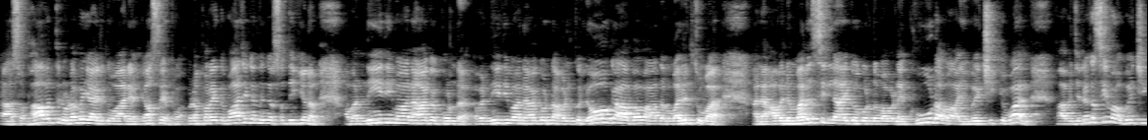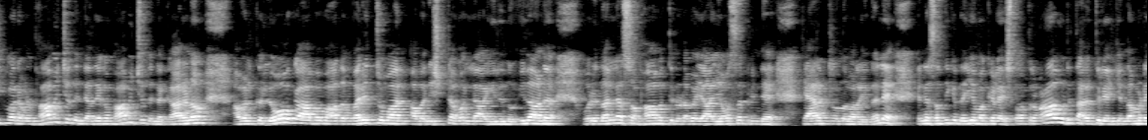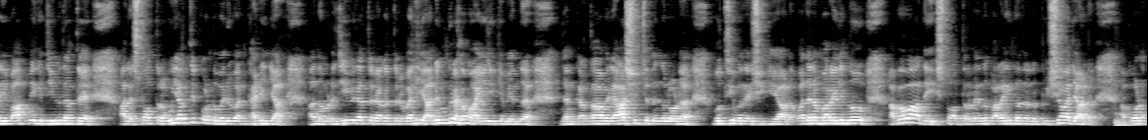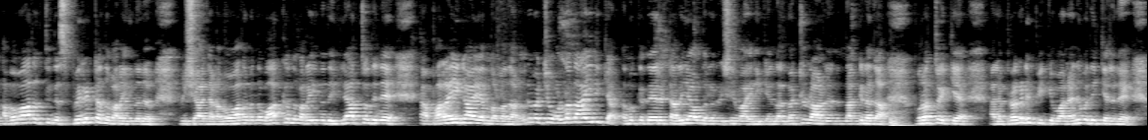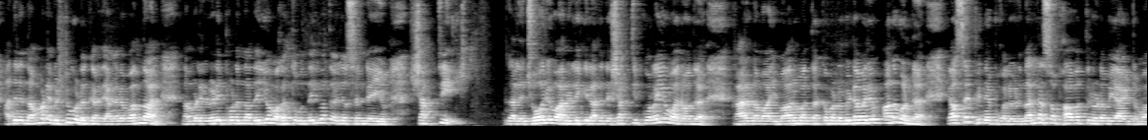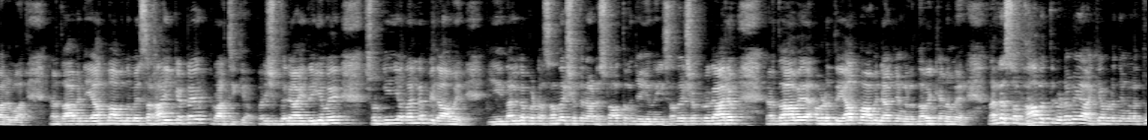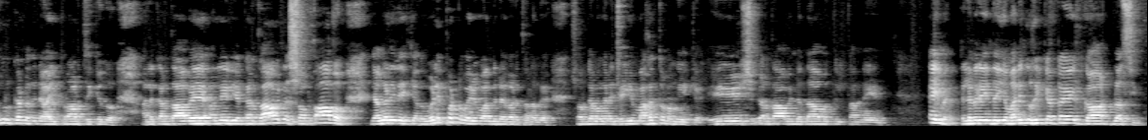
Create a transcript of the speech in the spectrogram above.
ആ, സ്വഭാവത്തിനുടമയായിരുന്നു ആര്? യോസേഫ്. ഇവിടെ പറയുന്ന വാചകം നിങ്ങൾ ശ്രദ്ധിക്കണം. അവൻ നീതിമാനാകെ കൊണ്ട് അവൻ നീതിമാനാകെ കൊണ്ട് അവൾക്ക് ലോകാപവാദം വരുത്തുവാൻ അല്ല അവന് മനസ്സില്ലായ്മ കൊണ്ടും അവളെ ഗൂഢമായി ഉപേക്ഷിക്കുവാൻ ഭാവിച്ച് രഹസ്യമായി ഉപേക്ഷിക്കുവാൻ അവൾ ഭാവിച്ചതിന്റെ അദ്ദേഹം ഭാവിച്ചതിന്റെ കാരണം അവൾക്ക് ലോകാപവാദം വരുത്തുവാൻ അവൻ ഇഷ്ടമല്ലായിരുന്നു. ഇതാണ് ഒരു നല്ല സ്വഭാവത്തിനുടമയായ യോസഫിന്റെ ക്യാരക്ടർ എന്ന് പറയുന്നത് അല്ലേ? എന്നെ ശ്രദ്ധിക്കുന്ന ദൈവമക്കളെ സ്തോത്രം. ആ ഒരു തലത്തിലേക്ക് നമ്മുടെ ഈ ആത്മീക ജീവിതത്തെ അല്ല സ്തോത്രം ഉയർത്തിക്കൊണ്ടുവരുവാൻ കഴിഞ്ഞാൽ അത് നമ്മുടെ ജീവിതത്തിനകത്തൊരു വലിയ അനുഗ്രഹമായിരിക്കും എന്ന് ഞാൻ കർത്താവിൽ ആശിച്ച് നിങ്ങളോട് ബുദ്ധി ഉപദേശിക്കുകയാണ് വചനം പറയുന്നു അപവാദി സ്തോത്രം എന്ന് പറയുന്നത് ഒരു പിശാജാണ് അപ്പോൾ അപവാദത്തിന്റെ സ്പിരിറ്റ് എന്ന് പറയുന്നത് പിശാജാണ് അപവാദം എന്ന വാക്കെന്ന് പറയുന്നത് ഇല്ലാത്തതിനെ പറയുക എന്നുള്ളതാണ്. ഒരുപക്ഷെ ഉള്ളതായിരിക്കാം. നമുക്ക് നേരിട്ട് അറിയാവുന്ന വിഷയമായിരിക്കാം. എന്നാൽ മറ്റുള്ള ആളുടെ നഗ്നത പുറത്തേക്ക് അല്ല പ്രകടിപ്പിക്കുവാൻ അനുവദിക്കരുത്. അതിന് നമ്മളെ വിട്ടുകൊടുക്കരുത്. അങ്ങനെ വന്നാൽ നമ്മളിൽ വെളിപ്പെടുന്ന ദൈവമഹത്വവും ദൈവ തേജസ്സിന്റെയും ശക്തി നല്ല ചോരുവാനില്ലെങ്കിൽ അതിന്റെ ശക്തി കുറയുവാനോ അത് കാരണമായി മാറുവാൻ തക്കവണ്ണം ഇടവരും. അതുകൊണ്ട് യോസെഫിനെ പോലെ ഒരു നല്ല സ്വഭാവത്തിനുടമയായിട്ട് മാറുവാൻ കർത്താവിന്റെ ആത്മാവ് നമ്മെ സഹായിക്കട്ടെ. പ്രാർത്ഥിക്കാം. പരിശുദ്ധനായ ദൈവമേ സ്വർഗീയ നല്ല പിതാവ് ഈ നൽകപ്പെട്ട സന്ദേശത്തിനാണ് സ്വാത്രം ചെയ്യുന്നത് ഈ സന്ദേശപ്രകാരം കർത്താവ് അവിടുത്തെ ആത്മാവിനാൽ ഞങ്ങൾ നിറയ്ക്കണമേ. നല്ല സ്വഭാവത്തിനുടമയാക്കി അവിടെ ഞങ്ങളെ തീർക്കേണ്ടതിനായി പ്രാർത്ഥിക്കുന്നു. അല്ല കർത്താവെ അല്ലെങ്കിൽ കർത്താവിന്റെ സ്വഭാവം ഞങ്ങളിലേക്ക് അത് വെളിപ്പെട്ടു വരുവാൻ നിന്നെ വരുത്തണമേ. സ്വർഗം അങ്ങനെ ചെയ്യും മഹത്വം അങ്ങേക്ക്. യേശു കർത്താവിന്റെ നാമത്തിൽ തന്നെ. എയ്മൻ എല്ലാവരെയും ദൈവം അനുഗ്രഹിക്കട്ടെ. God bless you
